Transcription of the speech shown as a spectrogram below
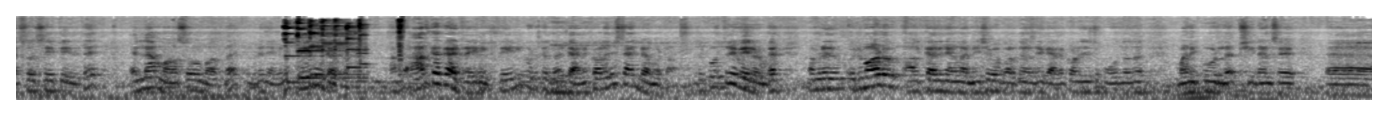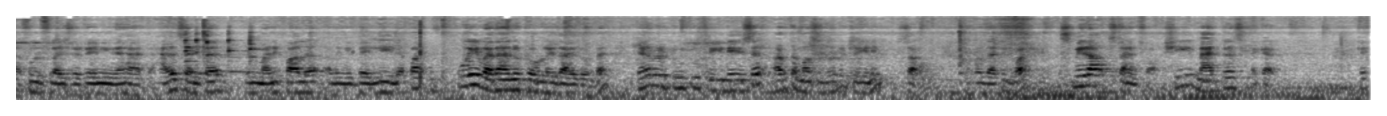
അസോസിയേറ്റ് ചെയ്തിട്ട് എല്ലാ മാസവും വന്ന് ഇവിടെ ഞങ്ങൾ ട്രെയിനിങ് കൊടുക്കുന്നത് ആർക്കൊക്കെ ട്രെയിനിങ് ട്രെയിനിങ് കൊടുക്കുന്നത് ഗൈനക്കോളജിസ്റ്റ് ആൻഡ് ഡെർമറ്റോളജിസ്റ്റ് ഇപ്പോൾ ഒത്തിരി പേരുണ്ട്. നമ്മുടെ ഒരുപാട് ആൾക്കാർ ഞങ്ങൾ അന്വേഷിച്ചപ്പോൾ പറഞ്ഞു ഗൈനക്കോളജിസ്റ്റ് പോകുന്നത് മണിപ്പൂരിൽ ഷീനാൻസ് full flies training health centre in Manipal അല്ലെങ്കിൽ ഡൽഹിയിൽ അപ്പം പോയി വരാനൊക്കെ ഉള്ള ഇതായതുകൊണ്ട് ഞങ്ങൾ ടു ടു ത്രീ ഡേയ്സ് അടുത്ത മാസം തൊട്ട് ട്രെയിനിങ് സ്റ്റാർട്ട് ചെയ്യും അപ്പോൾ that is what Smira stand for She Matters Academy okay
